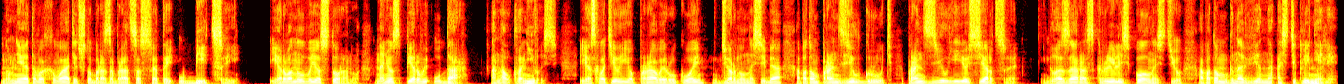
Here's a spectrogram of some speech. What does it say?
но мне этого хватит, чтобы разобраться с этой убийцей. Я рванул в ее сторону, нанес первый удар. Она уклонилась. Я схватил ее правой рукой, дернул на себя, а потом пронзил грудь, пронзил ее сердце. Глаза раскрылись полностью, а потом мгновенно остекленели.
